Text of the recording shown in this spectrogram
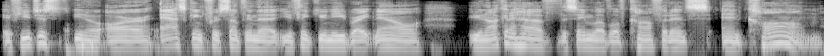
If you just, you know, are asking for something that you think you need right now, you're not going to have the same level of confidence and calm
